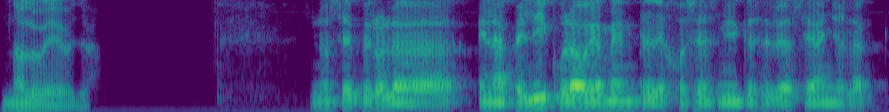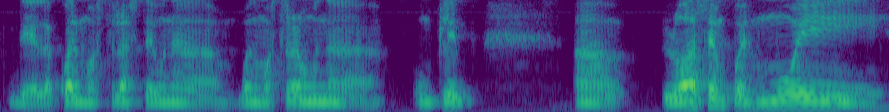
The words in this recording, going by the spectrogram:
no lo veo yo. No sé, pero en la película, obviamente, de José Smith que salió hace años, de la cual mostraste una, bueno, mostraron una, un clip, uh, lo hacen pues muy,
